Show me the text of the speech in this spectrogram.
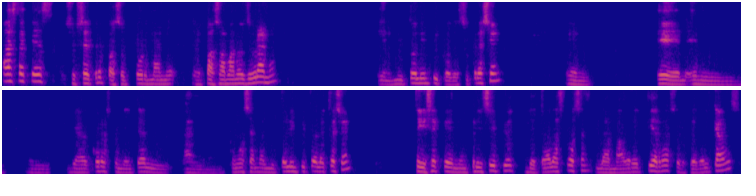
hasta que su cetro pasó, por mano, eh, pasó a manos de Urano, el mito olímpico de su creación, en, en, ya correspondiente al, ¿cómo se llama? El mito olímpico de la creación, se dice que en un principio de todas las cosas, la madre tierra surgió del caos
